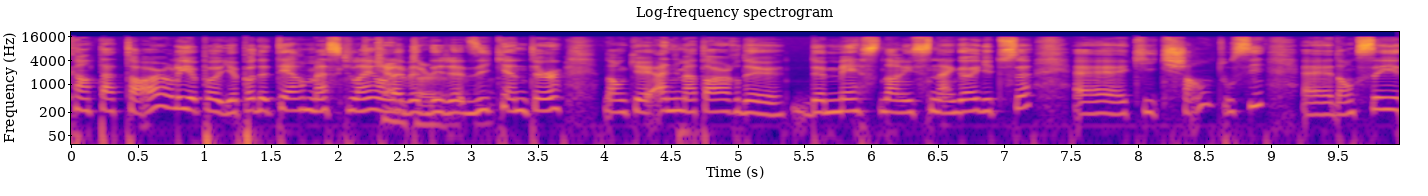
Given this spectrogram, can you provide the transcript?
cantateur. il n'y a, pas, a pas de terme masculin, on l'avait déjà dit, Kenter, donc animateur de, de messe dans les synagogues et tout ça, qui, chante aussi. donc c'est,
